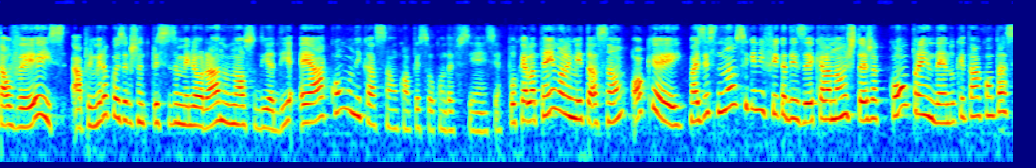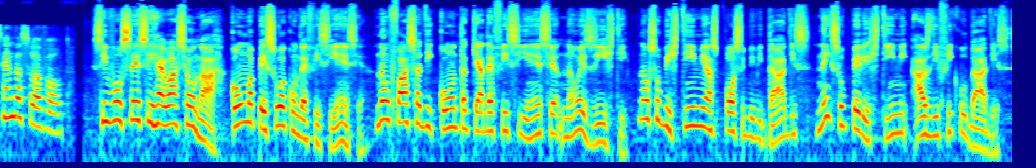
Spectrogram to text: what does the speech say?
Talvez a primeira coisa que a gente precisa melhorar no nosso dia a dia é a comunicação com a pessoa com deficiência. Porque ela tem uma limitação, ok, mas isso não significa dizer que ela não esteja compreendendo o que está acontecendo à sua volta. Se você se relacionar com uma pessoa com deficiência, não faça de conta que a deficiência não existe. Não subestime as possibilidades, nem superestime as dificuldades.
